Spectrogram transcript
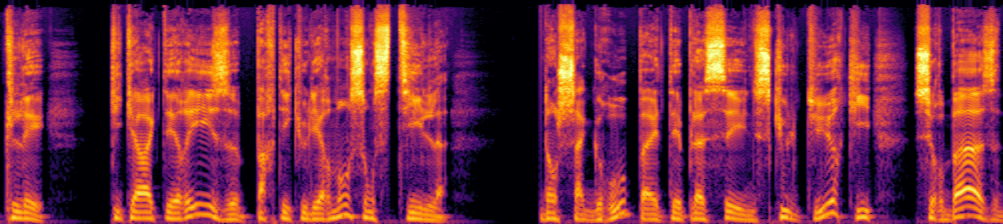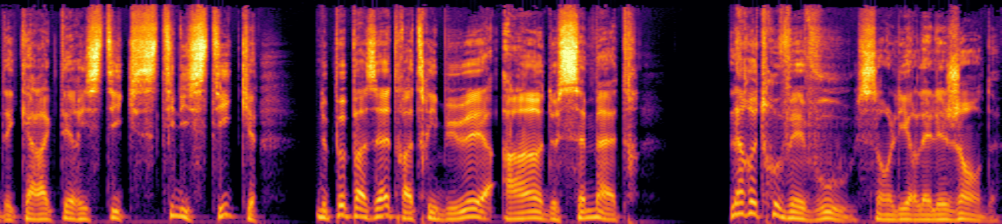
clé, qui caractérise particulièrement son style. Dans chaque groupe a été placée une sculpture qui, sur base des caractéristiques stylistiques, ne peut pas être attribuée à un de ses maîtres. La retrouvez-vous sans lire les légendes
